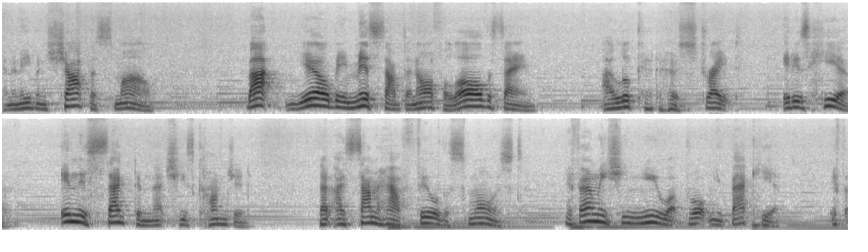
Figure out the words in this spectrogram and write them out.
and an even sharper smile. But you'll be missed something awful all the same. I look at her straight. It is here, in this sanctum that she's conjured, that I somehow feel the smallest. If only she knew what brought me back here. If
